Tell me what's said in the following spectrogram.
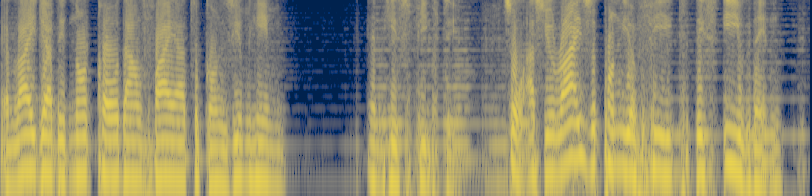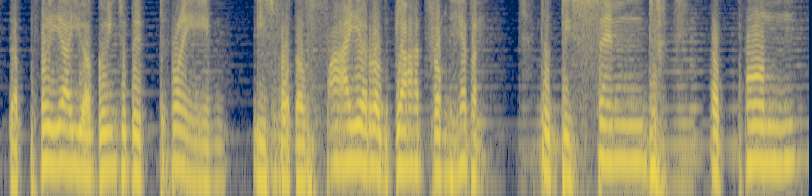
Elijah did not call down fire to consume him and his 50. So as you rise upon your feet this evening, the prayer you are going to be praying is for the fire of God from heaven to descend upon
